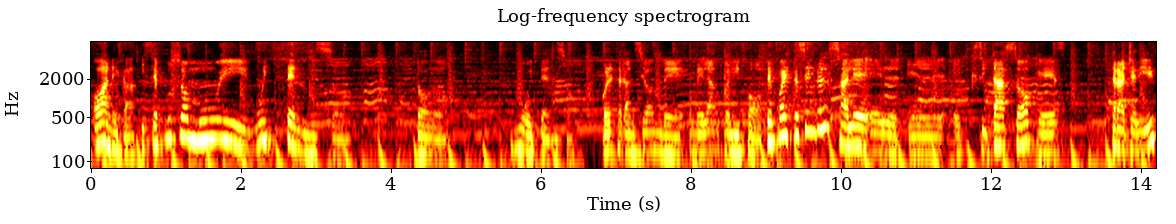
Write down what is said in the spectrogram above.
o Annika. Y se puso muy, muy tenso todo. Muy tenso. Con esta canción de Melancholy Pop. Después de este single sale el, el exitazo que es Tragedy.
